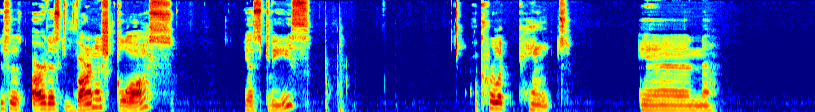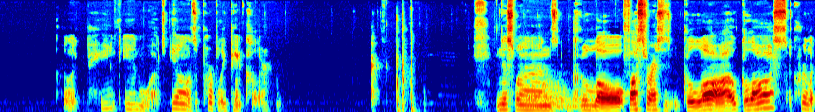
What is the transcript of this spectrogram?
This is Artist Varnish Gloss. Yes, please. Acrylic paint. And acrylic paint in what? Oh, it's a purpley pink color. And this one's glow, phosphorescent glow, gloss acrylic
